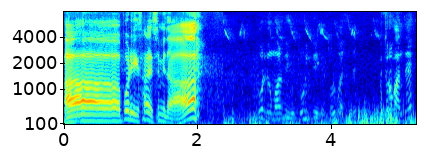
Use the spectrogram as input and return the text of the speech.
아 볼이 살아있습니다 돌이 너무 많은데 이거 돌인데 이게 돌 맞는데? 이거 들어가면 안 돼?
